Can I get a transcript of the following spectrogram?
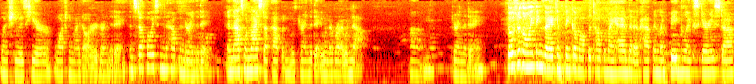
when she was here watching my daughter during the day. And stuff always seemed to happen during the day. And that's when my stuff happened was during the day whenever I would nap. Um, during the day. Those are the only things that I can think of off the top of my head that have happened, like big, like scary stuff.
